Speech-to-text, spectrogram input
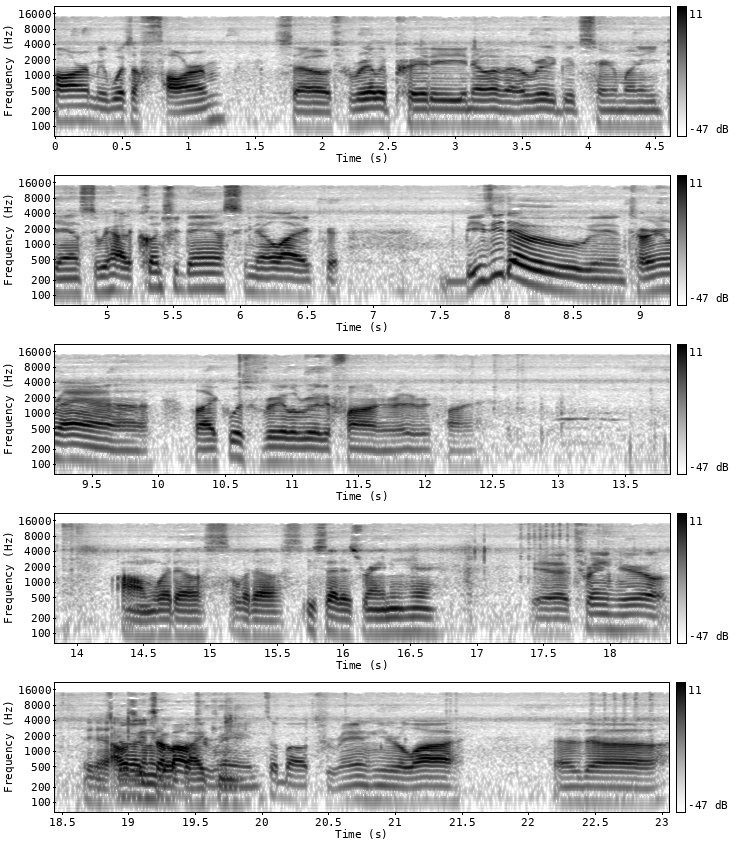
farm. It was a farm, so it's really pretty. You know, a really good ceremony. Dance. We had a country dance. You know, like busy dough and turning around. Like it was really really fun. Really really fun. Um, what else? What else? You said it's raining here. Yeah, it's raining here. Yeah, it's I was gonna, go about biking. To rain. It's about to rain here a lot, and uh,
